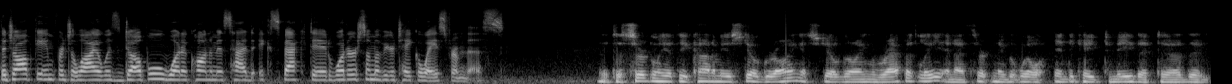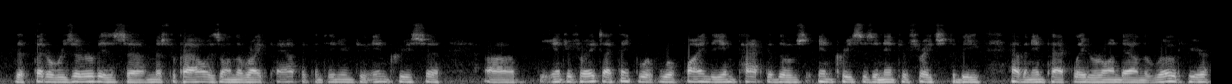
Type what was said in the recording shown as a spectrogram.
the job gain for July was double what economists had expected. What are some of your takeaways from this? It's certainly that the economy is still growing. It's still growing rapidly, and I certainly will indicate to me that uh, the the Federal Reserve is uh, Mr. Powell is on the right path of continuing to increase uh, uh, the interest rates. I think we'll, we'll, find the impact of those increases in interest rates to be have an impact later on down the road here.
